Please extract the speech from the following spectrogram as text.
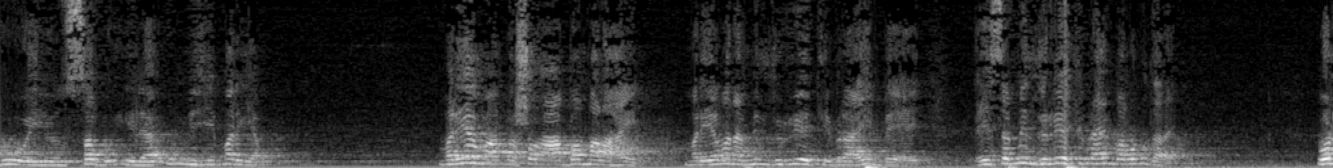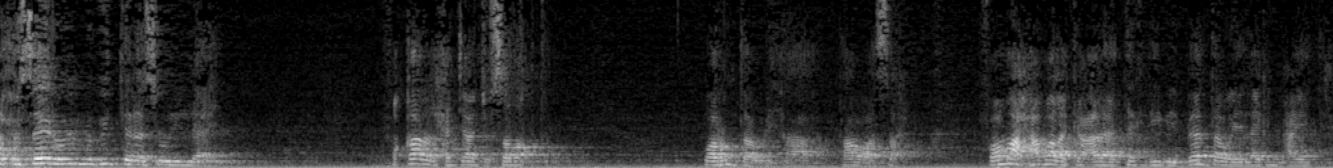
huwa yunsabu ilaa umihi maryam maryama dhasho aabba ma lahayn maryamana min duriyati ibraahim bay ahayd ciise min duriyati ibraahim baa lagu daray wlxusaynu ibnu binti rasuuli llaahi faqaala alxajaaju sadaqta waa runtaa ui ha taa waa sax. Famaa xamalaka calaa takdibi beentaa way laakiin maxay tiri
